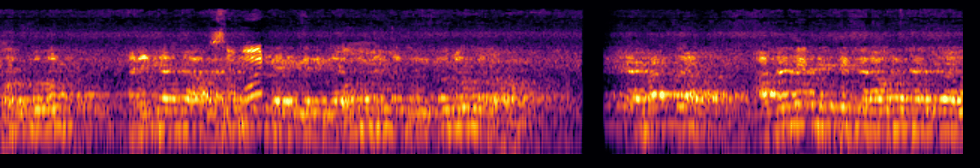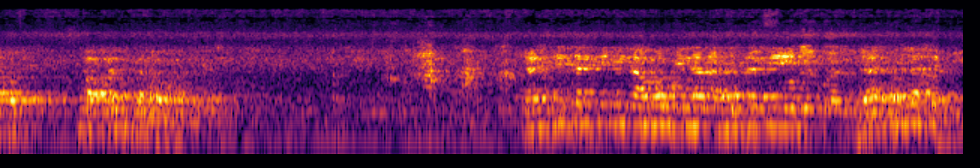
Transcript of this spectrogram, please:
भाऊसोबत आणि त्यांचा? या ठिकाणी करावं त्यांचा गुणगौरव करावा. साहेबांचं आदरांतिथ्य करावं त्यांचं स्वागत करावं. त्यांची त्यांची मी नावं घेणार आहे त्यांनी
